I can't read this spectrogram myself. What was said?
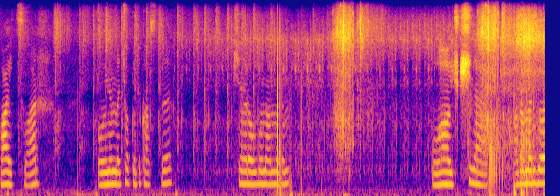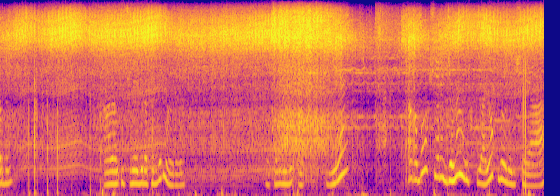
fight var. Oyunum da çok kötü kastı. Bir şeyler olduğunu anladım. Oha 3 kişiler. Adamları gördüm. Ama ben 3 v 1 atabilir miyim acaba? Bakalım bir at- Ne? Aga boş yere canım gitti ya. Yok böyle bir şey ya.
